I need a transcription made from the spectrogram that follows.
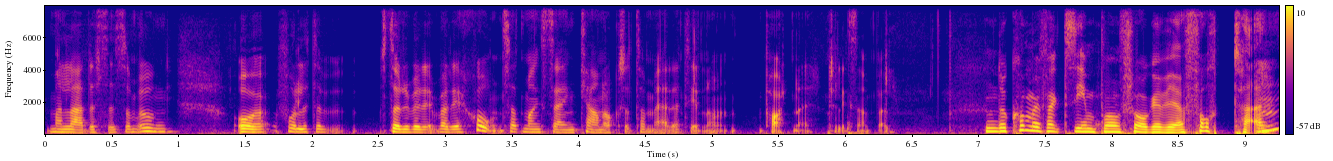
man lärde sig som ung. Och få lite större variation. Så att man sen kan också ta med det till någon partner till exempel. Då kommer jag faktiskt in på en fråga vi har fått här. Mm.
